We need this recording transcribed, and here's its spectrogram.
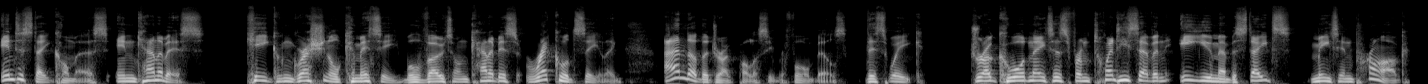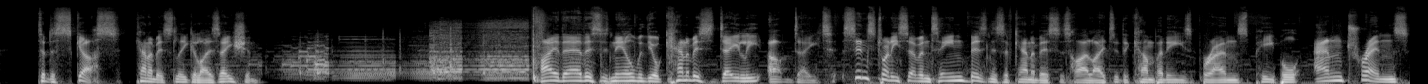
interstate commerce in cannabis. Key congressional committee will vote on cannabis record sealing and other drug policy reform bills this week. Drug coordinators from 27 EU member states meet in Prague to discuss cannabis legalization. Hi there, this is Neil with your Cannabis Daily Update. Since 2017, Business of Cannabis has highlighted the companies, brands, people, and trends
